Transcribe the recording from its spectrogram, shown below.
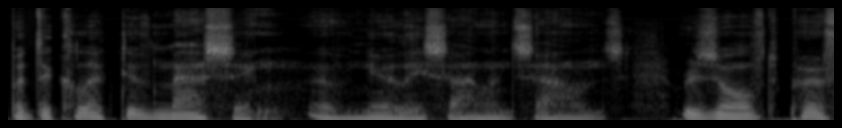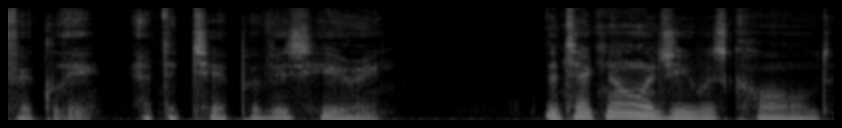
but the collective massing of nearly silent sounds resolved perfectly at the tip of his hearing. The technology was called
